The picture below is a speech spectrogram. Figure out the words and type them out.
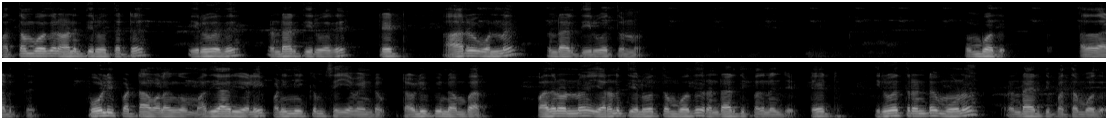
பத்தொம்போது நானூற்றி இருபத்தெட்டு இருபது ரெண்டாயிரத்தி இருபது டேட் ஆறு ஒன்று ரெண்டாயிரத்தி இருபத்தொன்று ஒம்பது அதாவது அடுத்து போலி பட்டா வழங்கும் அதிகாரிகளை பணிநீக்கம் செய்ய வேண்டும். டபிள்யூபி நம்பர் பதினொன்று இரநூத்தி எழுவத்தொம்போது ரெண்டாயிரத்தி பதினஞ்சு. டேட் இருபத்தி ரெண்டு மூணு ரெண்டாயிரத்தி பத்தொம்போது.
